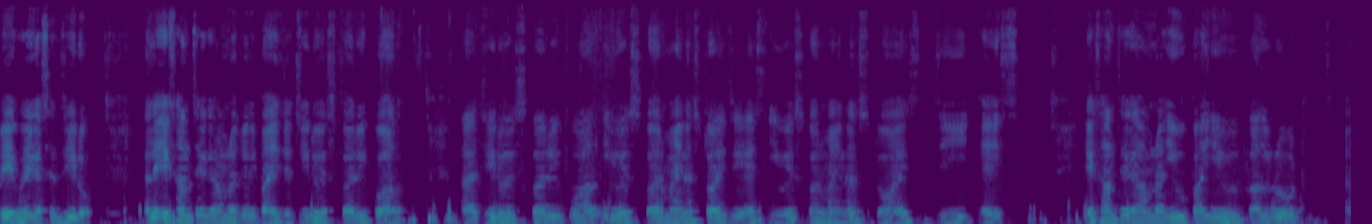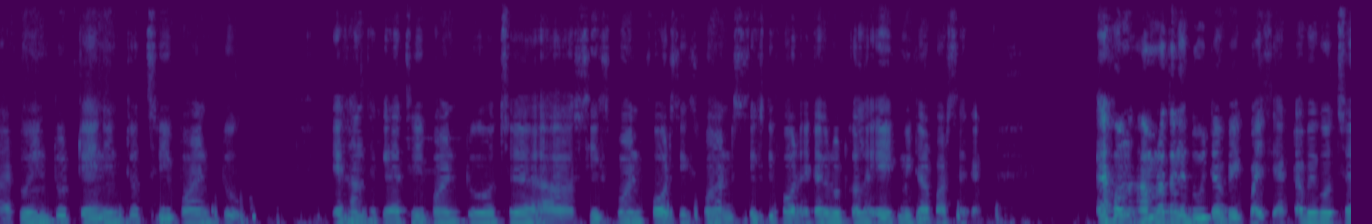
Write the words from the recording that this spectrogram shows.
বেগ হয়ে গেছে জিরো তাহলে এখান থেকে আমরা যদি পাই যে zero square equal zero square equal U square minus two G S U square minus two G H এখান থেকে আমরা ইউ পাই U equal root two into ten into three point two এখান থেকে থ্রি পয়েন্ট টু হচ্ছে six point four six point sixty four এটাকে রুট করলে এইট মিটার পার সেকেন্ড এখন আমরা তাহলে দুইটা বেগ পাইছি। একটা বেগ হচ্ছে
